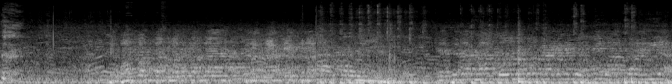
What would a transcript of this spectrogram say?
ਬਹੁਤ ਬਹੁਤ ਧੰਨਵਾਦ ਕਰਦਾ ਹਾਂ ਨਾਟੀ ਪ੍ਰਾਪਤ ਕਰੋ ਜੀ ਜਿੱਥੇ ਦਾ ਬਾਤ ਦੋ ਨੰਬਰ ਕਰਕੇ ਦੀ ਕੁਸ਼ਤੀ ਬਾਤ ਰਹੀ ਆ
